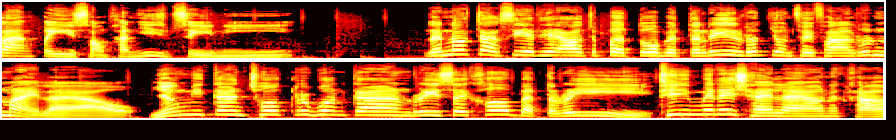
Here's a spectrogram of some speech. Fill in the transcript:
กลางปี 2024 นี้ และนอกจาก CATL จะเปิดตัวแบตเตอรี่รถยนต์ไฟฟ้ารุ่นใหม่แล้ว ยังมีการโชว์กระบวนการรีไซเคิลแบตเตอรี่ที่ไม่ได้ใช้แล้วนะครับ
